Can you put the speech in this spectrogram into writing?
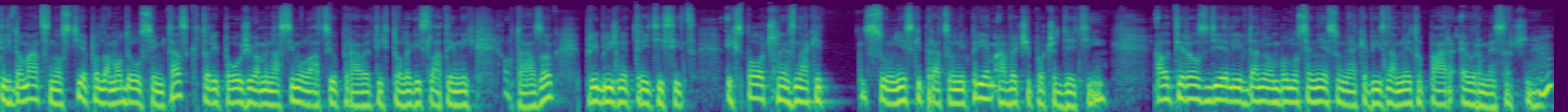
tých domácností je podľa modelu Simtask, ktorý používame na simuláciu práve týchto legislatívnych otázok, približne 3000. Ich spoločné znaky sú nízky pracovný príjem a väčší počet detí. Ale tie rozdiely v daňovom bonuse nie sú nejaké významné, je to pár eur mesačne. Mm-hmm.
